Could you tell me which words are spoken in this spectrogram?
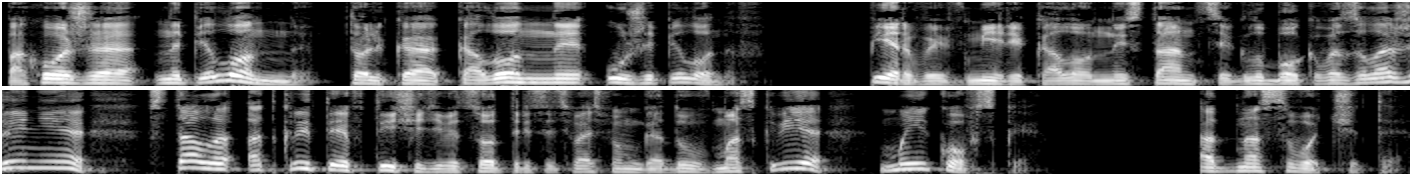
Похоже на пилонную, только колонны уже пилонов. Первой в мире колонной станции глубокого заложения стала открытая в 1938 году в Москве Маяковская. Односводчатая.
